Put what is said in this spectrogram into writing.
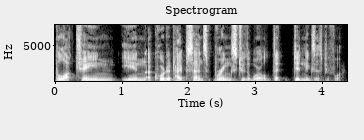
blockchain in a Corda type sense brings to the world that didn't exist before?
